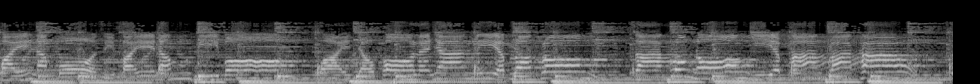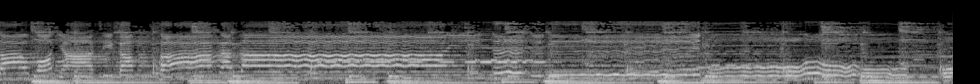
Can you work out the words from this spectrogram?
ไปน้ำบ่อสิไปน้ำพี่บ่อไหวเจ้าพ่อและย่างเรียบลอกคลอ สากลงน้องเหยียบทางปลาข้าวสาวก็อย่าสิกำขากระตายเออเออโอ้โอ้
